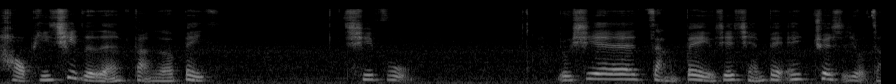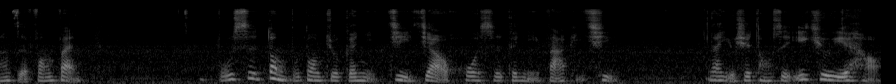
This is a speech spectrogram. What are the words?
好脾气的人反而被欺负。有些长辈、有些前辈，哎，确实有长者风范，不是动不动就跟你计较，或是跟你发脾气。那有些同事 EQ 也好，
